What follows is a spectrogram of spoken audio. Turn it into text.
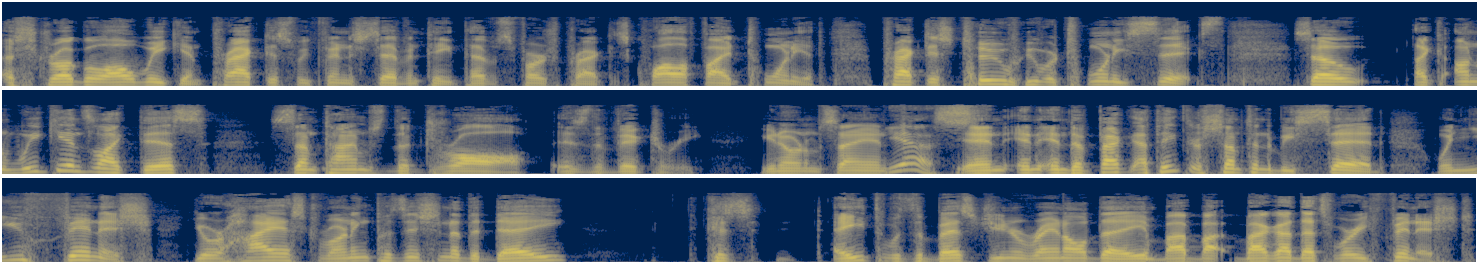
a struggle all weekend. Practice, we finished 17th. That was first practice. Qualified 20th. Practice two, we were 26th. So, like on weekends like this, sometimes the draw is the victory. You know what I'm saying? Yes. And, and and the fact I think there's something to be said when you finish your highest running position of the day, because eighth was the best Junior ran all day, and by, by by God, that's where he finished.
